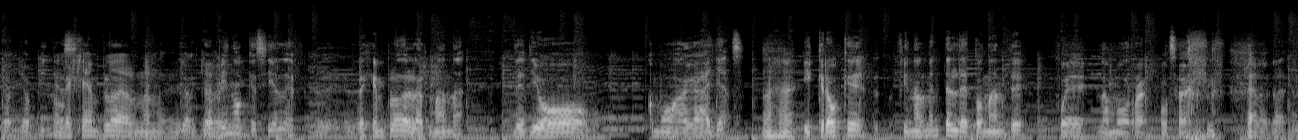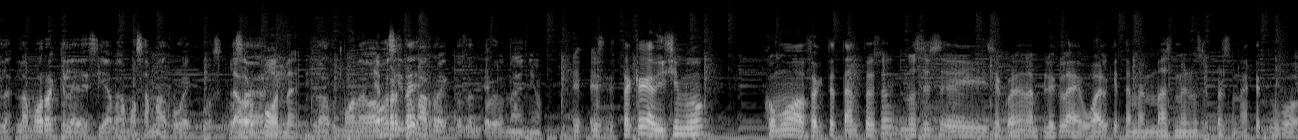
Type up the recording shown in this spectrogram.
yo- yo opino, El sí- ejemplo del hermano. yo, yo opino que sí, el, ef- el- el ejemplo de la hermana le dio como agallas. Ajá, Y creo que finalmente el detonante fue la morra. O sea, claro. la, la- la morra que le decía, vamos a Marruecos. O La sea, hormona. La hormona, vamos a ir a Marruecos dentro de un año. E- es- Está cagadísimo cómo afecta tanto eso. No sé si se acuerdan de la película de Wall, que también más o menos el personaje tuvo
